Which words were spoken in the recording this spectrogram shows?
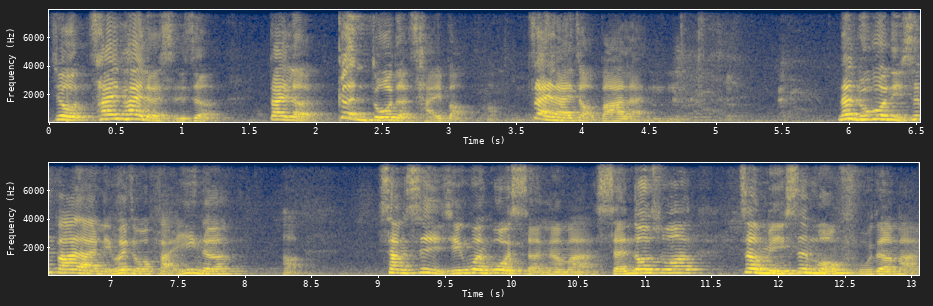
就差派了使者，带了更多的财宝啊，再来找巴兰。那如果你是巴兰，你会怎么反应呢？啊，上次已经问过神了嘛，神都说证明是蒙福的嘛，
